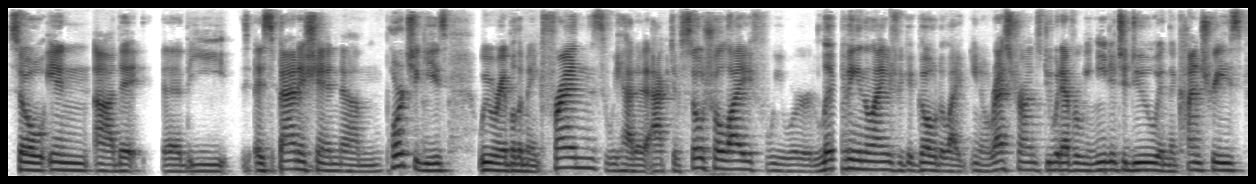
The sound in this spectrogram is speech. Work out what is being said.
So in uh, the uh, the Spanish and um, Portuguese, we were able to make friends. We had an active social life. We were living in the language. We could go to like you know restaurants, do whatever we needed to do in the countries.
